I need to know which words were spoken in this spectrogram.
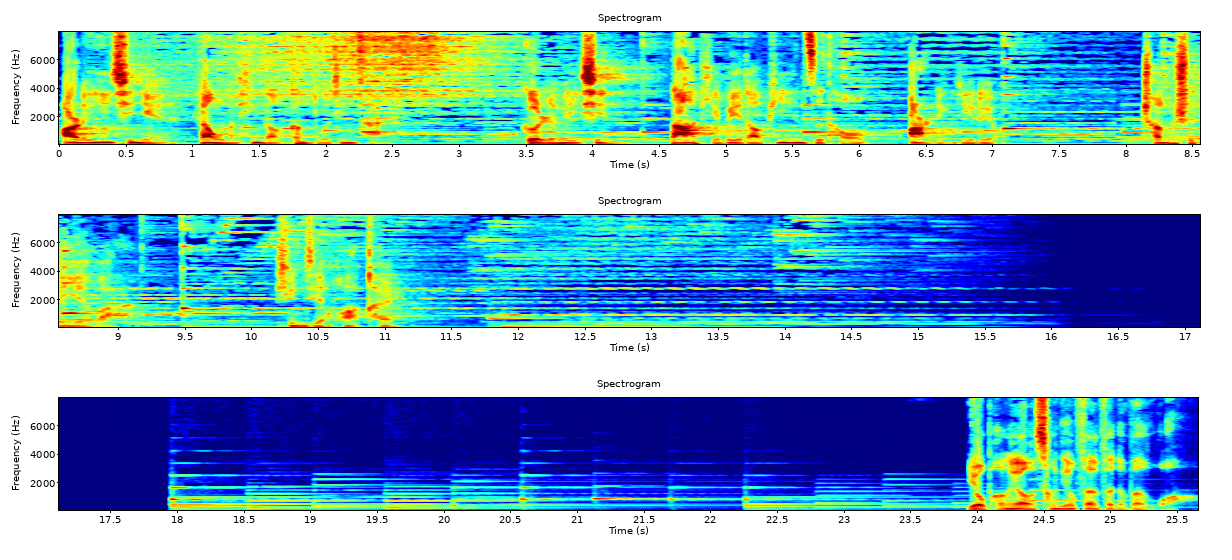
二零一七年，让我们听到更多精彩。个人微信：拿铁味道拼音字头二零一六。城市的夜晚，听见花开。有朋友曾经愤愤地问我：“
